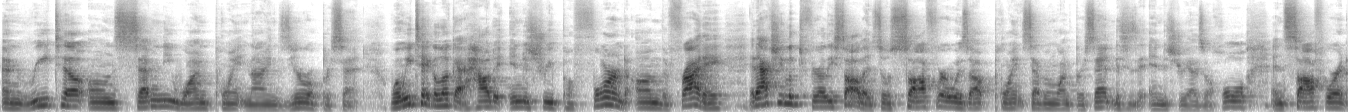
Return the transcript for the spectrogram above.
and retail owns 71.90%. When we take a look at how the industry performed on the Friday, it actually looked fairly solid. So software was up 0.71%. This is the industry as a whole. And software and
